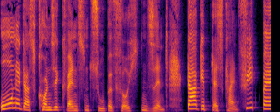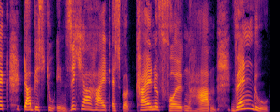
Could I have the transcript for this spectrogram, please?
ohne dass Konsequenzen zu befürchten sind. Da gibt es kein Feedback, da bist du in Sicherheit, es wird keine Folgen haben. Wenn du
